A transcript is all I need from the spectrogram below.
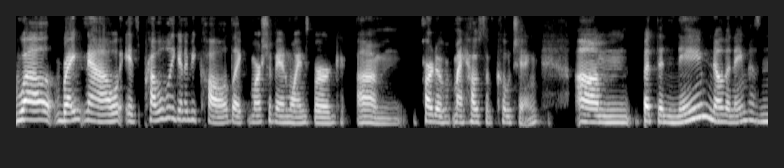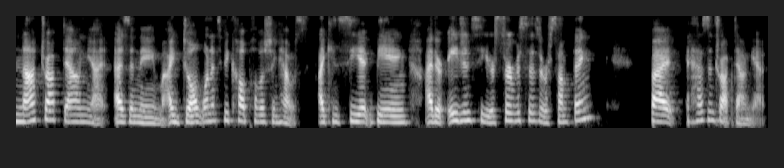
Well, right now it's probably going to be called like Marsha Vanwynsberghe, um, part of my house of coaching. Um, but the name, no, the name has not dropped down yet as a name. I don't want it to be called publishing house. I can see it being either agency or services or something, but it hasn't dropped down yet.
